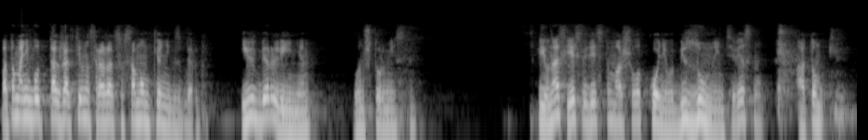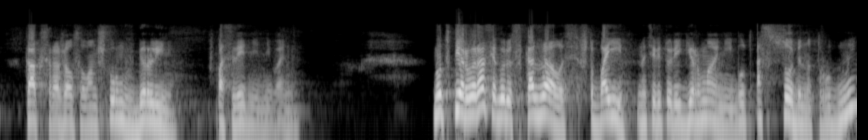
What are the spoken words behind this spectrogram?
Потом они будут также активно сражаться в самом Кёнигсберге и в Берлине ландштурмисты. И у нас есть свидетельство маршала Конева, безумно интересное, о том, как сражался Ландштурм в Берлине в последние дни войны. Ну вот в первый раз, я говорю, сказалось, что бои на территории Германии будут особенно трудны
